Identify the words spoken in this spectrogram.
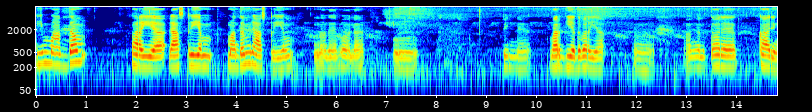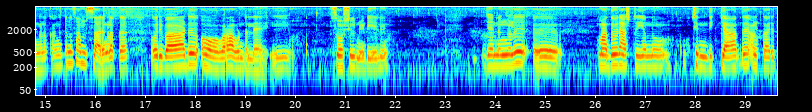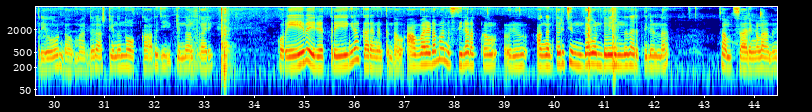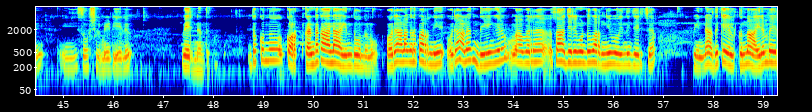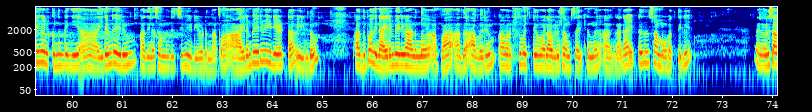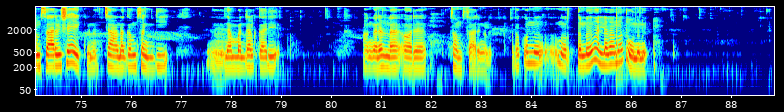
ഈ മതം പറയുക രാഷ്ട്രീയം മതം രാഷ്ട്രീയം അതേപോലെ പിന്നെ വർഗീയത പറയുക അങ്ങനത്തെ ഓരോ കാര്യങ്ങളൊക്കെ അങ്ങനത്തെയുള്ള സംസാരങ്ങളൊക്കെ ഒരുപാട് ഓവറാവുണ്ടല്ലേ ഈ സോഷ്യൽ മീഡിയയിൽ ജനങ്ങൾ മതവും രാഷ്ട്രീയമൊന്നും ചിന്തിക്കാതെ ആൾക്കാർ എത്രയോ ഉണ്ടാവും. മതരാഷ്ട്രീയമൊന്നും രാഷ്ട്രീയമൊന്നും നോക്കാതെ ജീവിക്കുന്ന ആൾക്കാർ കുറേ പേര് എത്രയെങ്കിലും ആൾക്കാർ അങ്ങനത്തെ ഉണ്ടാവും. അവരുടെ മനസ്സിലടക്കം ഒരു അങ്ങനത്തെ ഒരു ചിന്ത കൊണ്ടുവരുന്ന തരത്തിലുള്ള സംസാരങ്ങളാണ് ഈ സോഷ്യൽ മീഡിയയിൽ വരുന്നത്. ഇതൊക്കെ ഒന്ന് കുറക്കേണ്ട കാലമായി എന്ന് തോന്നുന്നു. ഒരാളങ്ങനെ പറഞ്ഞ് ഒരാൾ എന്തെങ്കിലും അവരുടെ സാഹചര്യം കൊണ്ട് പറഞ്ഞു പോയി എന്ന് വിചാരിച്ചാൽ പിന്നെ അത് കേൾക്കുന്ന ആയിരം പേര് കേൾക്കുന്നുണ്ടെങ്കിൽ ആ ആയിരം പേരും അതിനെ സംബന്ധിച്ച് വീഡിയോ ഇടുന്നു. അപ്പോൾ ആയിരം പേര് വീഡിയോ ഇട്ടാൽ വീണ്ടും അത് പതിനായിരം പേര് കാണുന്നു. അപ്പോൾ അത് അവരും അവർക്ക് പറ്റിയ പോലെ അവരും സംസാരിക്കുന്നു. അങ്ങനായിട്ട് സമൂഹത്തിൽ ഒരു സംസാര വിഷയമായിക്കണ് ചാണകം സംഗി ഞമ്മന്റെ ആൾക്കാർ അങ്ങനെയുള്ള ഓരോ സംസാരങ്ങൾ അതൊക്കെ ഒന്ന് നിർത്തേണ്ടത് നല്ലതാണെന്നാണ് തോന്നുന്നത്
